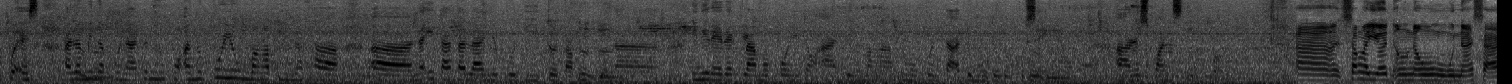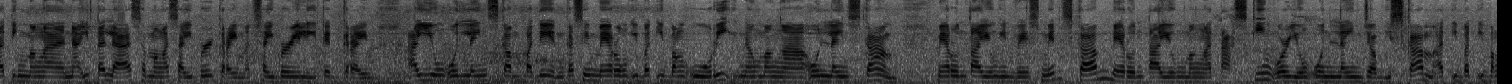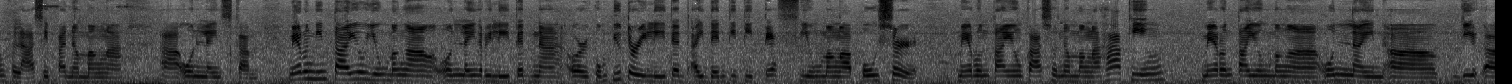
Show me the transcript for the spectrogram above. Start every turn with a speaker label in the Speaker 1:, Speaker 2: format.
Speaker 1: una po is alamin na po natin no, kung ano po yung mga pinaka ah, naitatala niyo po dito tapos po
Speaker 2: Mm-mm.
Speaker 1: na inirereklamo po nitong ating mga pumupunta at dumudulog po sa inyong ah, response team po.
Speaker 2: Ah, sa ngayon, ang nangunguna sa ating mga naitala sa mga cybercrime at cyber-related crime ay yung online scam pa din kasi merong iba't ibang uri ng mga online scam. Meron tayong investment scam, meron tayong mga tasking or yung online job scam at iba't ibang klase pa ng mga ah, online scam. Meron din tayo yung mga online related na or computer related identity theft, yung mga poser. Meron tayong kaso ng mga hacking, meron tayong mga online ah,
